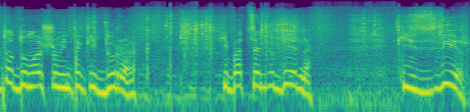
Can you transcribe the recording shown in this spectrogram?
Хто думав, що він такий дурак? Хіба це людина? Якийсь звір.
